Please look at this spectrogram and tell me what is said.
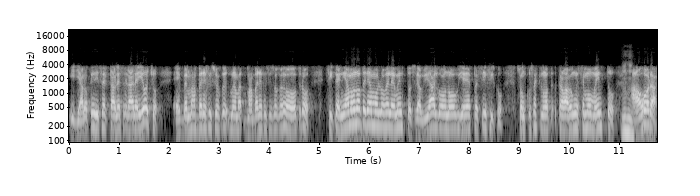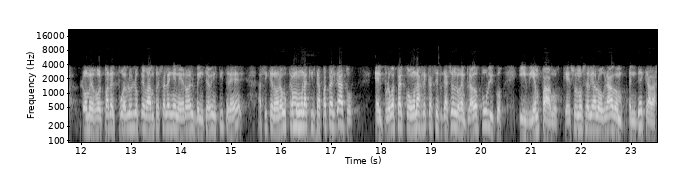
y ya lo que dice establece la ley 8 es más beneficioso que, más beneficioso que lo otro. Si teníamos o no teníamos los elementos, si había algo o no bien específico, son cosas que uno t- trabajó en ese momento. Ahora, lo mejor para el pueblo es lo que va a empezar en enero del 2023. Así que no le buscamos una quinta pata al gato. El pueblo va a estar con una reclasificación los empleados públicos y bien pagos, que eso no se había logrado en, en décadas.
